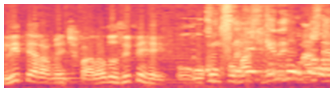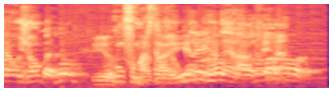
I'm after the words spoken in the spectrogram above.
literalmente falando, o Zip Race. O, o Kung Fu Master, que era- Master é o jogo. Isso. Kung Fu Mas Master é o jogo ele-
